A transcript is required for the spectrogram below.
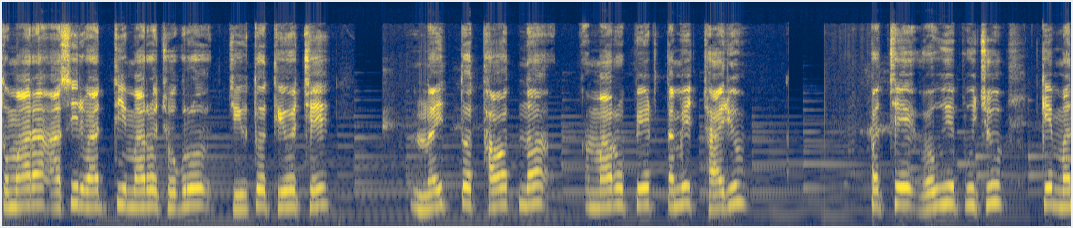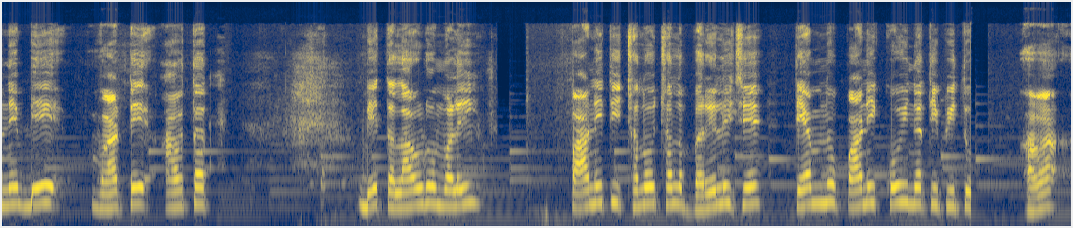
તમારા આશીર્વાદથી મારો છોકરો જીવતો થયો છે. નહીં તો થાવત ન, મારું પેટ તમે જ ઠાર્યું. પછી વહુએ પૂછ્યું કે, મને બે વાટે આવતા બે તલાવડું મળી. પાણીથી છલોછલ ભરેલી છે. તેમનું પાણી કોઈ નથી પીતું. આવા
